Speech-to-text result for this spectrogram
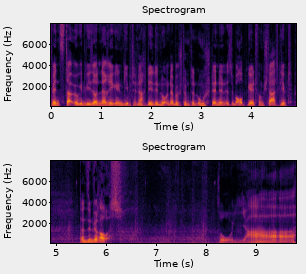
wenn es da irgendwie Sonderregeln gibt, nach denen nur unter bestimmten Umständen es überhaupt Geld vom Staat gibt, dann sind wir raus. So, ja.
